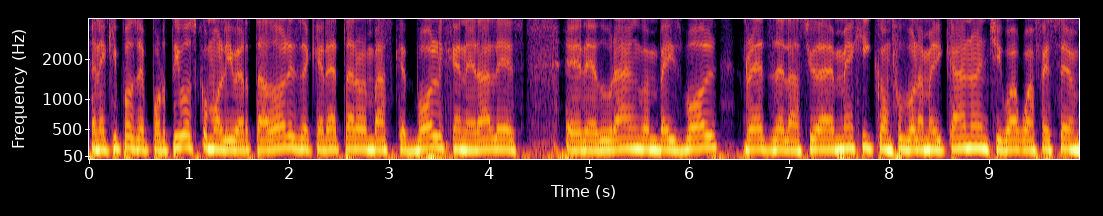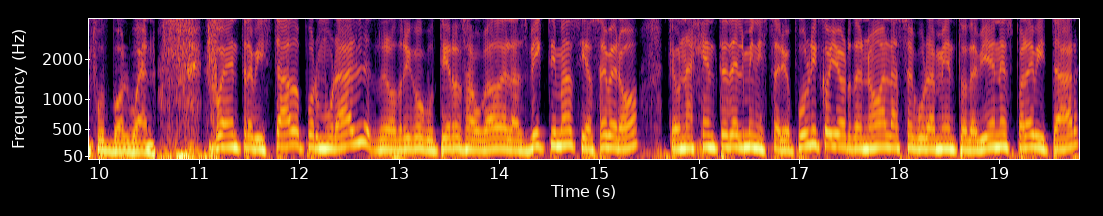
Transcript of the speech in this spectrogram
en equipos deportivos como Libertadores de Querétaro en básquetbol, Generales eh, de Durango en béisbol, Reds de la Ciudad de México en fútbol americano, en Chihuahua FC en fútbol. Bueno, fue entrevistado por Mural, Rodrigo Gutiérrez, abogado de las víctimas, y aseveró que un agente del Ministerio Público ya ordenó al aseguramiento de bienes para evitar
